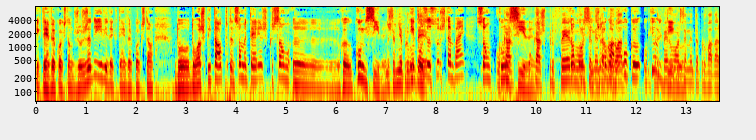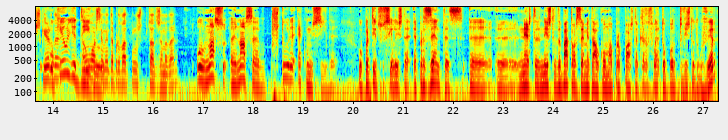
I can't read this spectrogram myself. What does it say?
e que tem a ver com a questão dos juros da dívida, que tem a ver com a questão do, do hospital. Portanto, são matérias que são uh, conhecidas. Mas a minha pergunta e com os Açores também são o conhecidas. o Carlos prefere são um orçamento Agora, aprovado, o que, o que eu lhe digo, um orçamento aprovado à esquerda o que eu lhe digo, um orçamento aprovado pelos deputados da Madeira? O nosso, a nossa postura é conhecida. O Partido Socialista apresenta-se uh, uh, neste, neste debate orçamental com uma proposta que reflete o ponto de vista do governo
